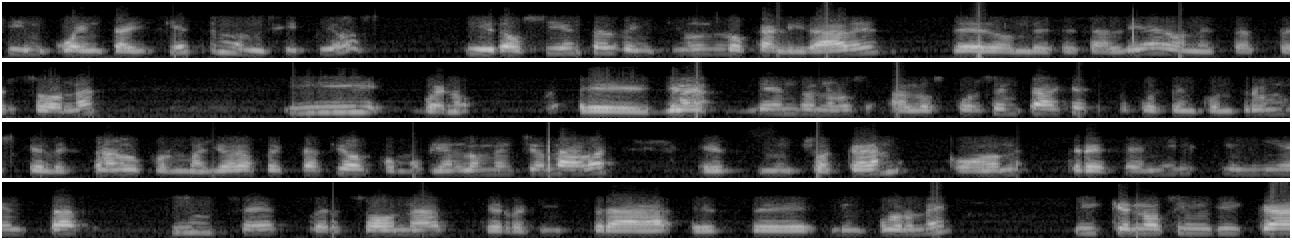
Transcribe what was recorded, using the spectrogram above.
57 municipios y 221 localidades de donde se salieron estas personas. Y bueno eh, ya viéndonos a los porcentajes pues encontramos que el estado con mayor afectación como bien lo mencionaba es Michoacán con 13.515 personas que registra este informe y que nos indica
